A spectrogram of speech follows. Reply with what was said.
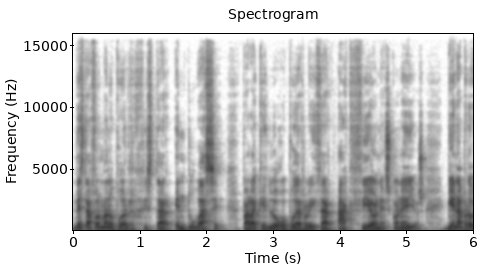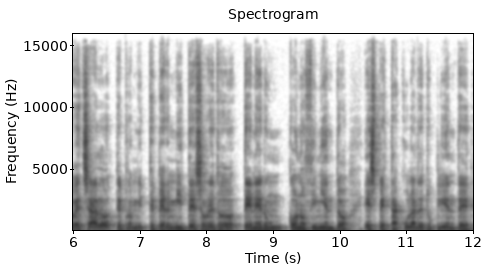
de esta forma lo puedes registrar en tu base, para que luego puedas realizar acciones con ellos. Bien aprovechado, te, te permite sobre todo tener un conocimiento espectacular de tu cliente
